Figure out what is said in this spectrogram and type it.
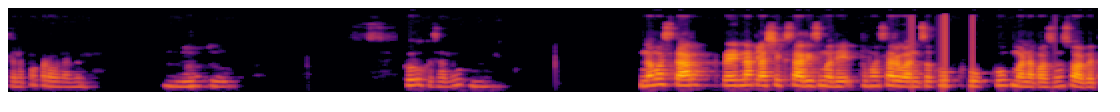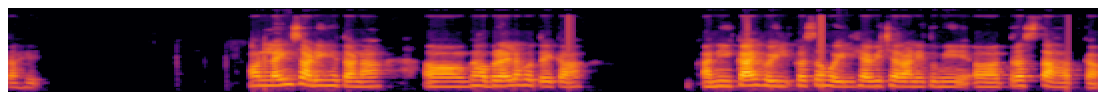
त्याला पकडावं लागेल. करू का चालू? नमस्कार. प्रेरणा क्लासिक सारीजमध्ये तुम्हा सर्वांचं खूप खूप खूप मनापासून स्वागत आहे. ऑनलाईन साडी घेताना घाबरायला होते का? आणि काय होईल कसं होईल ह्या विचाराने तुम्ही त्रस्त आहात का?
